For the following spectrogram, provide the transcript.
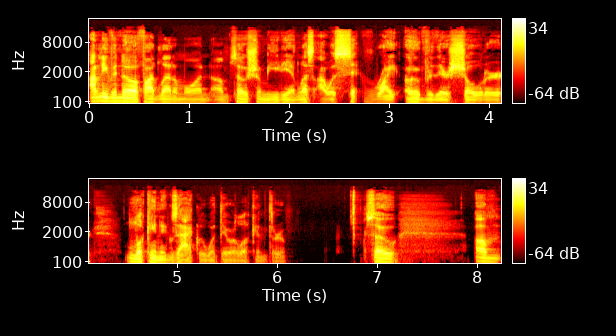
I don't even know if I'd let them on um, social media unless I was sitting right over their shoulder, looking exactly what they were looking through. So, um,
